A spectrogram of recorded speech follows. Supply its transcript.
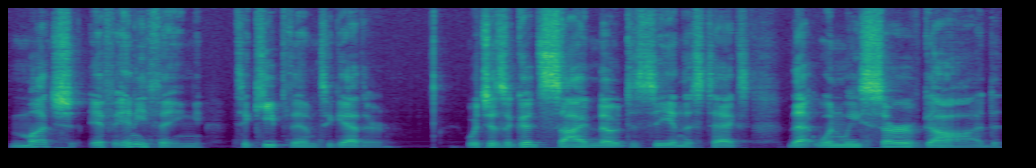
much, if anything, to keep them together. Which is a good side note to see in this text that when we serve God,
